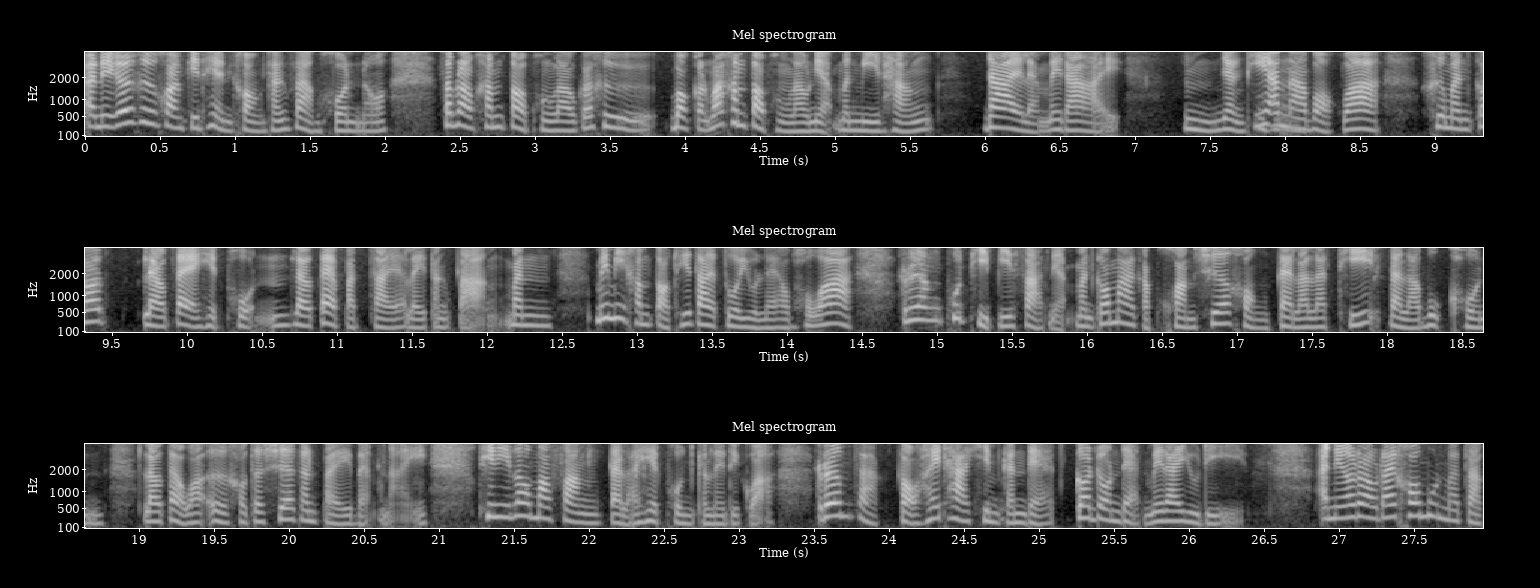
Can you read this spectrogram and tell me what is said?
อันนี้ก็คือความคิดเห็นของทั้งสามคนเนาะสำหรับคำตอบของเราก็คือ บอกก่อนว่าคำตอบของเราเนี่ยมันมีทั้งได้และไม่ได้อืมอย่างที่อันนาบอกว่าคือมันก็ แล้วแต่เหตุผลแล้วแต่ปัจจัยอะไรต่างๆ มันไม่มีคำตอบที่ตายตัวอยู่แล้ว เพราะว่าเรื่องพูดผีปีศาจเนี่ยมันก็มากับความเชื่อของแต่ละลัทธิแต่ละบุคคล แล้วแต่ว่าเออเขาจะเชื่อกันไปแบบไหน ทีนี้เรามาฟังแต่ละเหตุผลกันเลยดีกว่า เริ่มจากต่อให้ทาครีมกันแดดก็โดนแดดไม่ได้อยู่ดี อันนี้เราได้ข้อมูลมาจาก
